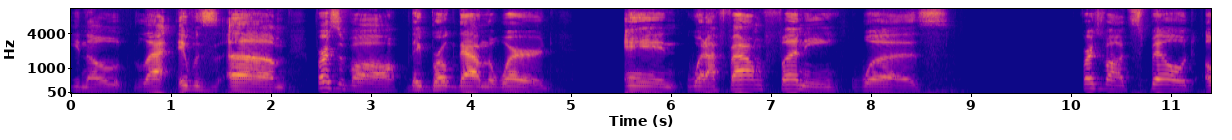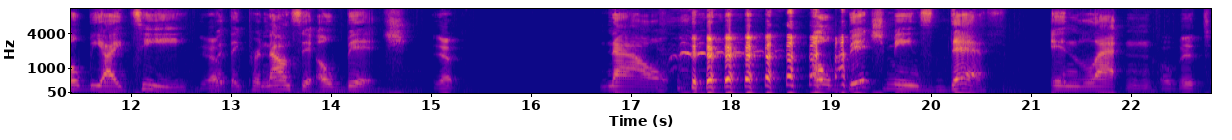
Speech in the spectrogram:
you know, lat it was um first of all, they broke down the word and what I found funny was first of all it's spelled O B I T, Yep. but they pronounce it obitch. Yep. Now obitch means death in Latin. Obit.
